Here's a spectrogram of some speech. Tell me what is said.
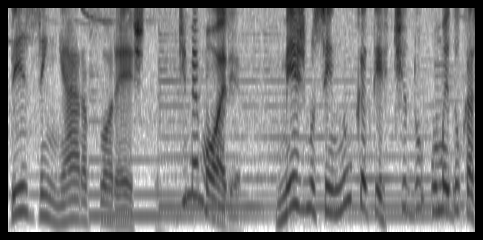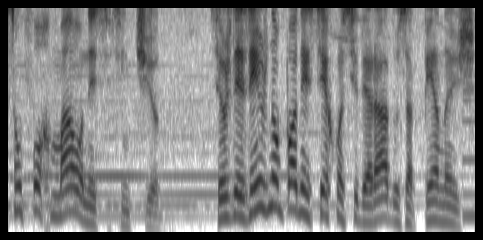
desenhar a floresta, de memória, mesmo sem nunca ter tido uma educação formal nesse sentido. Seus desenhos não podem ser considerados apenas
